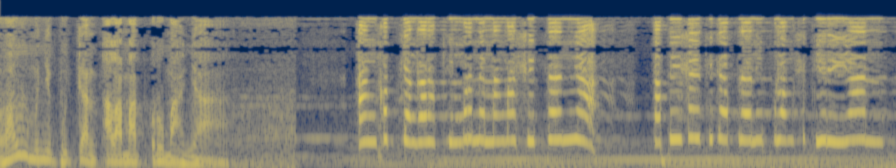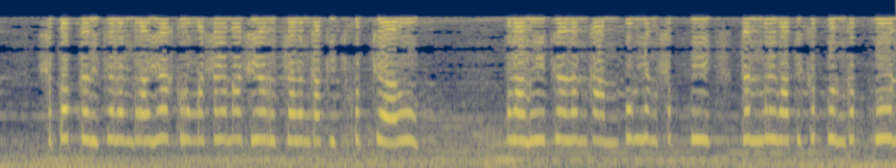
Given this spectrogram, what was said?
lalu menyebutkan alamat rumahnya. Angkot yang arah timur memang masih banyak, tapi saya tidak berani pulang sendirian. Sebab dari jalan raya ke rumah saya masih harus jalan kaki cukup jauh melalui jalan kampung yang sepi dan melewati kebun-kebun.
